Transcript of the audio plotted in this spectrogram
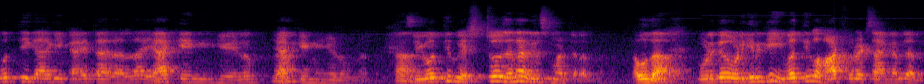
ಮುತ್ತಿಗಾಗಿ ಕಾಯ್ತಾರಲ್ಲ ಯಾಕೆ ನೀ ಹೇಳು ಯಾಕೆ ನೀ ಹೇಳು ಅನ್ನೋದು. ಇವತ್ತಿಗೂ ಎಷ್ಟೋ ಜನ ರೀಲ್ಸ್ ಮಾಡ್ತಾರೆ ಅದನ್ನ ಹೌದಾ? ಹುಡುಗ ಹುಡುಗಿರಿಗೆ ಇವತ್ತಿಗೂ ಹಾಟ್ ಫೇವ್ರೇಟ್ ಸಾಂಗ್ ಅಂದ್ರೆ ಅದು.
